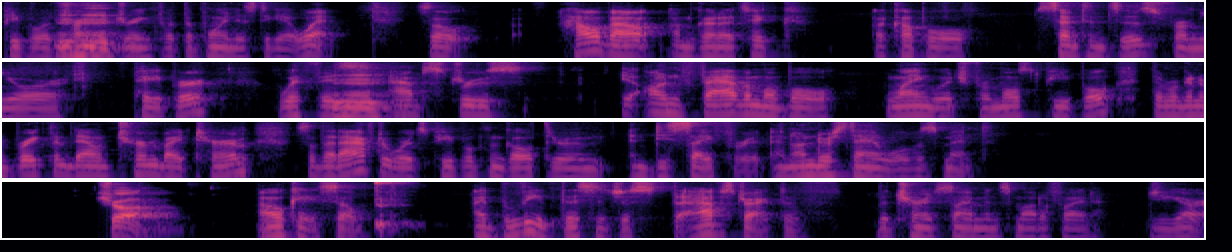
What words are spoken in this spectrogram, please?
People are trying mm-hmm. to drink but the point is to get wet. So how about i'm going to take a couple sentences from your paper with this mm-hmm. abstruse unfathomable language for most people. Then we're going to break them down term by term so that afterwards people can go through and decipher it and understand what was meant Sure. Okay, so I believe this is just the abstract of the Chern-Simons modified GR.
